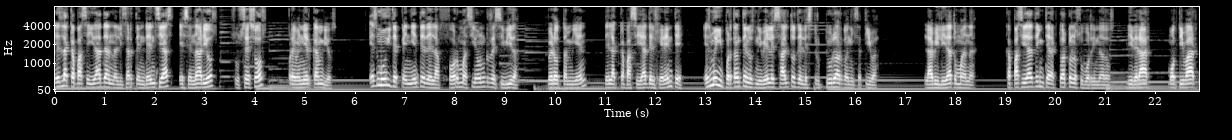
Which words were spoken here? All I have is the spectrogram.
Es la capacidad de analizar tendencias, escenarios, sucesos, prevenir cambios. Es muy dependiente de la formación recibida, pero también de la capacidad del gerente. Es muy importante en los niveles altos de la estructura organizativa. La habilidad humana. Capacidad de interactuar con los subordinados, liderar, motivar,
